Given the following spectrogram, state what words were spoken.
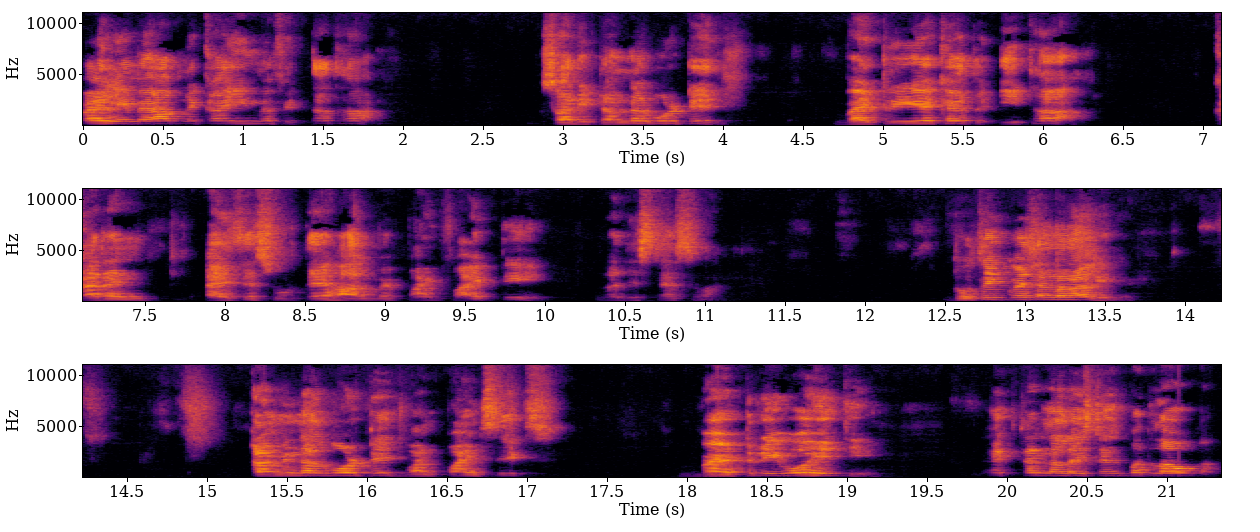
पहले में आपने कहा ई में इतना था। सॉरी टर्मिनल वोल्टेज बैटरी एक है तो ई e था। करंट ऐसे सूरत हाल में पॉइंट फाइव थी रजिस्टेंस वन दूसरी इक्वेशन बना लीजिए। टर्मिनल वोल्टेज 1.6 बैटरी वही थी। एक्सटर्नल रेजिस्टेंस बदला होगा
